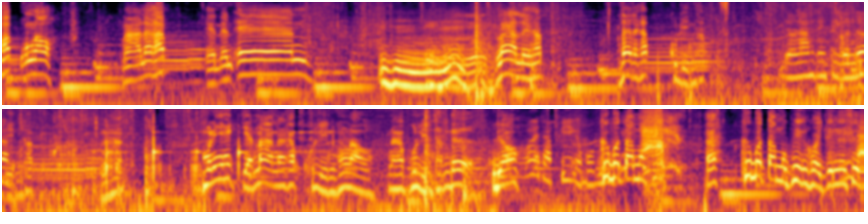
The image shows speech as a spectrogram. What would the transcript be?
พับของเรา มาแล้วครับแอนแอนแอนอื้อหือลาดเลยครับได้เลยครับ คุณหลินครับ เดี๋ยวนะจังสีกันเด้อหลินครับนะฮะ วันนี้ให้เกียรติมากนะครับ คุณหลินของเรานะครับคุณหลินทันเดอร์เดี๋ยวโอ้ยทับพี่กับบ่มีคือบ่ตำมาพริกฮะคือบ่ตำมาพริกข่อยกินซื่อ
